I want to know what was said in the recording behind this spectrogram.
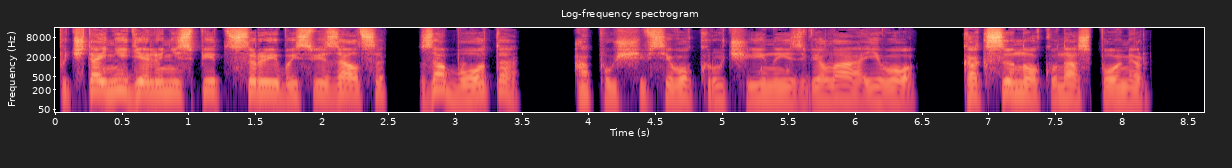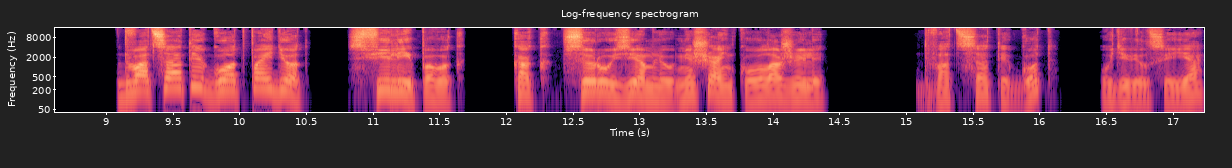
Почитай, неделю не спит, с рыбой связался. Забота. А пуще всего кручина извела его, как сынок у нас помер. Двадцатый год пойдет с Филипповок, как в сырую землю Мишаньку уложили. Двадцатый год? — удивился я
